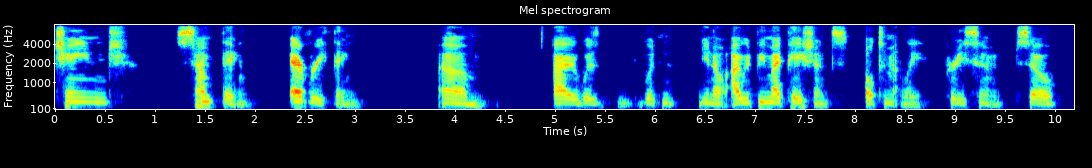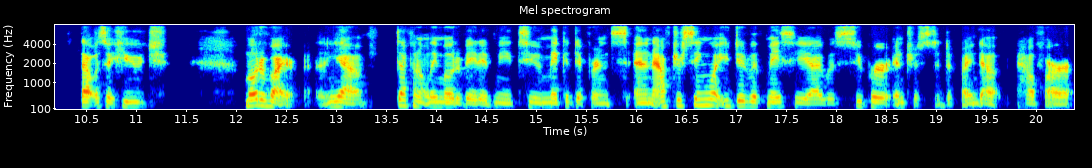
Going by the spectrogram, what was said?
change something, everything, um, I was wouldn't, you know, I would be my patients ultimately pretty soon. So that was a huge motivator. Yeah, definitely motivated me to make a difference. And after seeing what you did with Macy, I was super interested to find out how far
